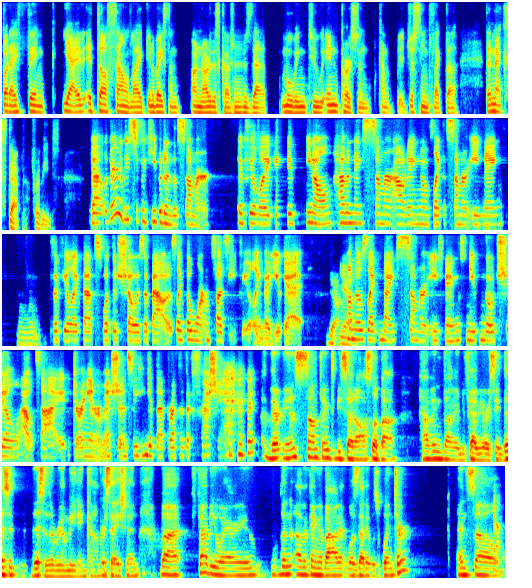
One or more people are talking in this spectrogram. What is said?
but i think yeah it, it does sound like you know based on on our discussions that moving to in person kind of it just seems like the the next step for these yeah, at the very least, if we keep it in the summer, I feel like it, you know, have a nice summer outing of like a summer evening. Mhm. 'Cause I feel like that's what the show is about. It's like the warm, fuzzy feeling that you get Yeah. yeah on those like nice summer evenings, and you can go chill outside during intermission, so you can get that breath of the fresh air. There is something to be said also about having done it in February. See, this is this is a real meeting conversation. But February, the other thing about it was that it was winter. And so Yeah.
